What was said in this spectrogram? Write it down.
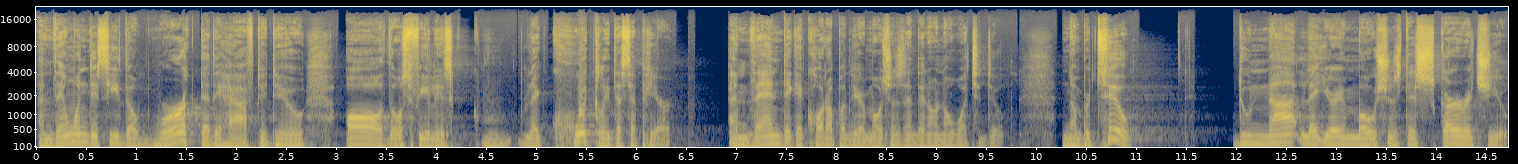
And then when they see the work that they have to do, all oh, those feelings like quickly disappear. And then they get caught up in their emotions and they don't know what to do. Number two, do not let your emotions discourage you.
